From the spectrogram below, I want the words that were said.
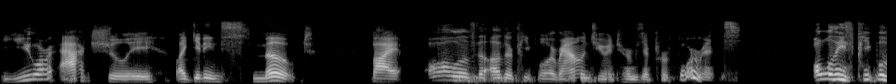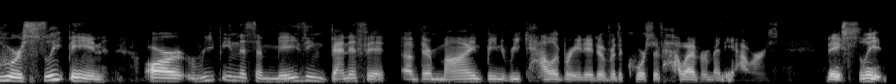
you are actually like getting smoked by all of the other people around you in terms of performance. All of these people who are sleeping are reaping this amazing benefit of their mind being recalibrated over the course of however many hours they sleep.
